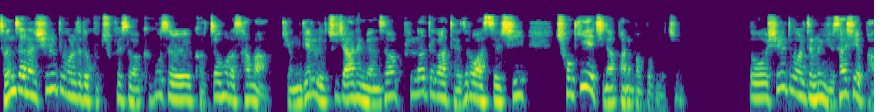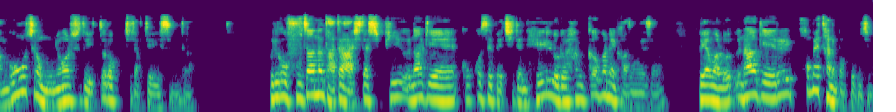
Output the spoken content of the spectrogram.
전자는 쉴드 월드를 구축해서 그곳을 거점으로 삼아 경계를 늦추지 않으면서 플러드가 되돌아왔을 시 초기에 진압하는 방법이었죠. 또 쉴드 월드는 유사시에 방공호처럼 운영할 수도 있도록 제작되어 있습니다. 그리고 후자는 다들 아시다시피 은하계 곳곳에 배치된 헤일로를 한꺼번에 가동해서 그야말로 은하계를 포맷하는 방법이죠.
